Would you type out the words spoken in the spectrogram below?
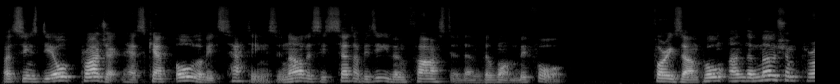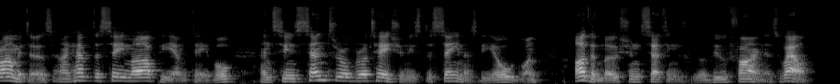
but since the old project has kept all of its settings, analysis setup is even faster than the one before. For example, under motion parameters, I have the same RPM table, and since center of rotation is the same as the old one, other motion settings will do fine as well.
